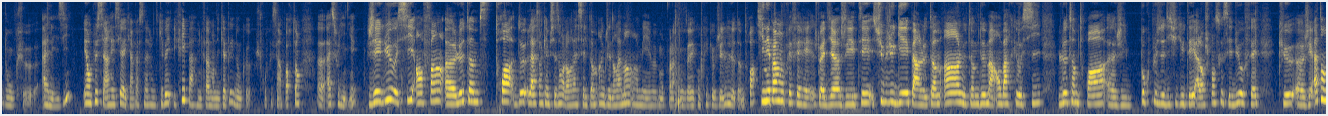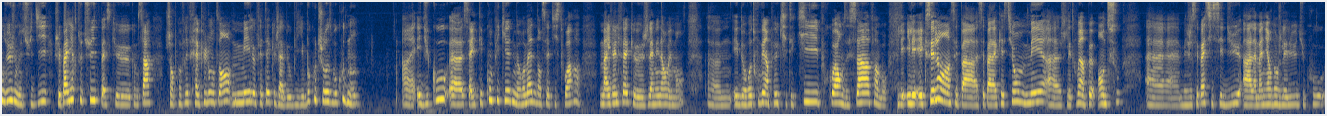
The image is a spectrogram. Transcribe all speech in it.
donc allez-y. Et en plus, c'est un récit avec un personnage handicapé écrit par une femme handicapée, donc euh, je trouve que c'est important euh, à souligner. J'ai lu aussi enfin euh, le tome 3 de la cinquième saison, alors là c'est le tome 1 que j'ai dans la main, hein, mais bon voilà, vous avez compris que j'ai lu le tome 3, qui n'est pas mon préféré, je dois dire, j'ai été subjuguée par le tome 1, le tome 2 m'a embarqué aussi, le tome 3, j'ai eu beaucoup plus de difficultés, alors je pense que c'est dû au fait que j'ai attendu, je me suis dit, je vais pas lire tout de suite parce que comme ça j'en profiterai plus longtemps, mais le fait est que j'avais oublié beaucoup de choses, beaucoup de noms. Euh, et du coup, euh, ça a été compliqué de me remettre dans cette histoire, malgré le fait que je l'aime énormément. Euh, et de retrouver un peu qui était qui, pourquoi on faisait ça, enfin bon. Il est, excellent, hein, c'est pas, pas la question, mais je l'ai trouvé un peu en dessous. Mais je sais pas si c'est dû à la manière dont je l'ai lu du coup,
